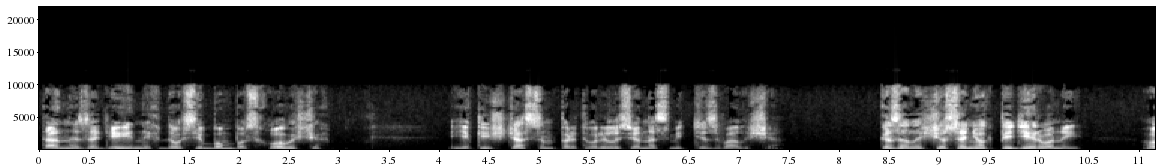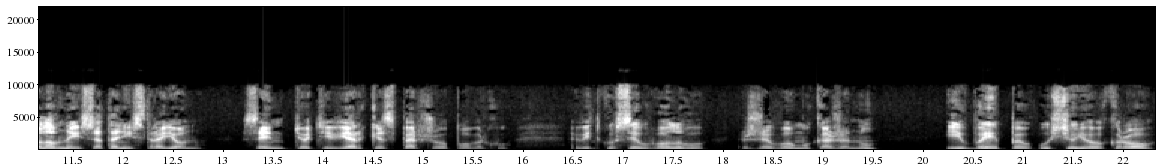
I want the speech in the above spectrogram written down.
та незадіяних досі бомбосховищах, які з часом перетворилися на сміттєзвалища. Казали, що саньок підірваний, головний сатаніст району, син тьоті Вєрки з першого поверху, відкусив голову живому кажану і випив усю його кров.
